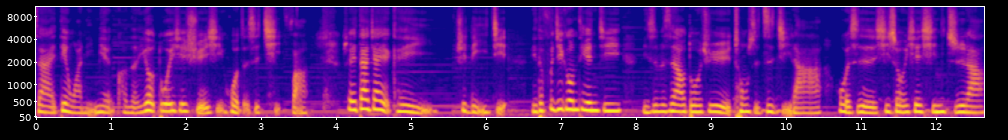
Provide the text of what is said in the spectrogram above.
在电玩里面，可能又多一些学习或者是启发，所以大家也可以去理解你的夫妻宫天机，你是不是要多去充实自己啦，或者是吸收一些新知啦，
